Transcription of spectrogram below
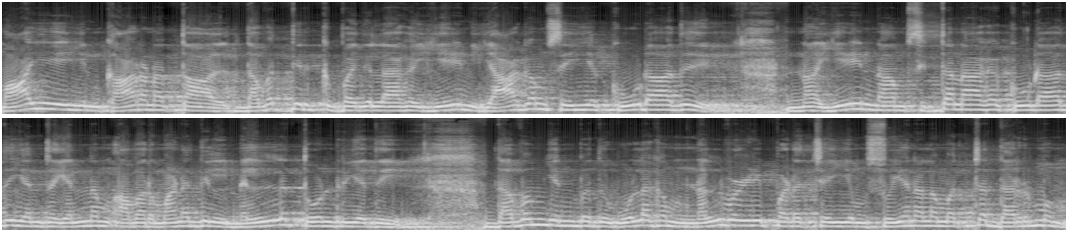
மாயையின் காரணத்தால் தவத்தில் தவத்திற்கு பதிலாக ஏன் யாகம் செய்யக்கூடாது? ஏன் நாம் சித்தனாக கூடாது என்ற எண்ணம் அவர் மனதில் மெல்ல தோன்றியது. தவம் என்பது உலகம் நல்வழிப்படச் செய்யும் சுயநலமற்ற தர்மம்.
